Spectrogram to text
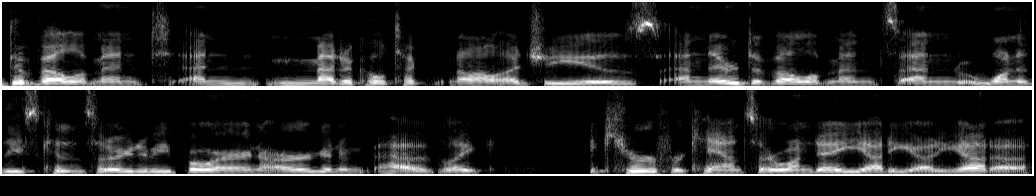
development and medical technologies and their developments and one of these kids that are going to be born are going to have like a cure for cancer one day yada yada yada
